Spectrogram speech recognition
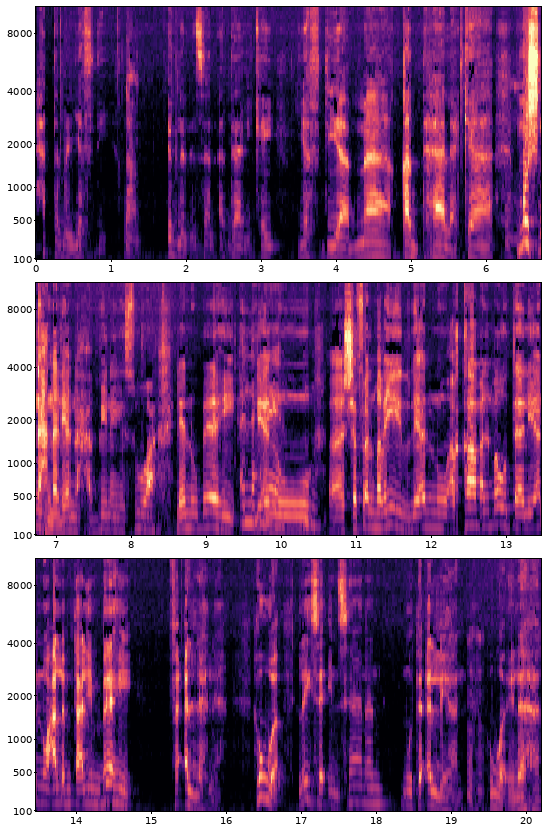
حتى ما يفدي. نعم. ابن الإنسان أتى لكي يفدي ما قد هلك. مش نحن لأن حبينا يسوع لأنه باهي لأنه آه، شفى المريض لأنه أقام الموتى لأنه علم تعليم باهي. فألهناه هو ليس إنسانا متألها هو إلها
